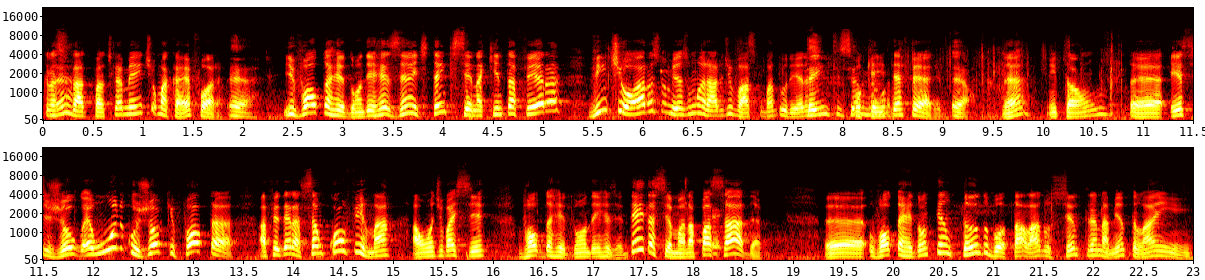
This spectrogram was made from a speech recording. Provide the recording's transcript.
classificado praticamente, o Macaé é fora. É. E Volta Redonda e Resende tem que ser na quinta-feira, 20 horas, no mesmo horário de Vasco e Madureira. Tem que ser Porque interfere. É. Né? Então, é, esse jogo é o único jogo que falta a federação confirmar aonde vai ser Volta Redonda em Resende. Desde a semana passada, é, o Volta Redonda tentando botar lá no centro de treinamento, lá em,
